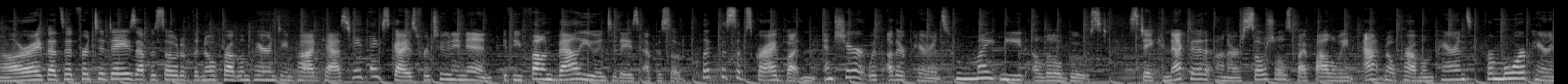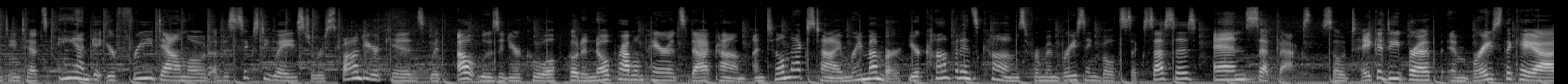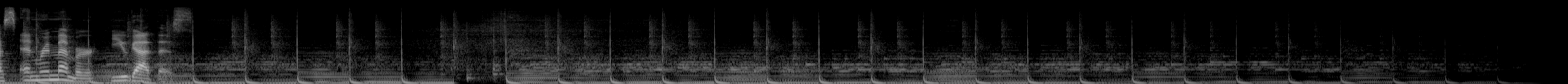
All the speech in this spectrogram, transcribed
All right, that's it for today's episode of the No Problem Parenting Podcast. Hey, thanks guys for tuning in. If you found value in today's episode, click the subscribe button and share it with other parents who might need a little boost. Stay connected on our socials by following at No Problem Parents for more parenting tips and get your free download of the 60 ways to respond to your kids without losing your cool. Go to noproblemparents.com. Until next time, remember your confidence comes from embracing both successes and setbacks. So take a deep breath, embrace the chaos, and remember you got this.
